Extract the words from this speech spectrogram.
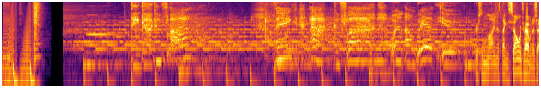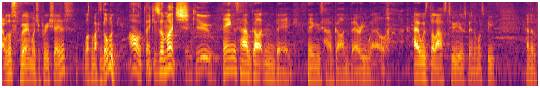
Think I can fly. Think I can fly when I'm with you. Christian Linus, thank you so much for having a chat with us. Very much appreciated. Welcome back to Dublin. Oh, thank you so much. Thank you. Things have gotten big. Things have gone very well. How has the last two years been? It must be kind of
